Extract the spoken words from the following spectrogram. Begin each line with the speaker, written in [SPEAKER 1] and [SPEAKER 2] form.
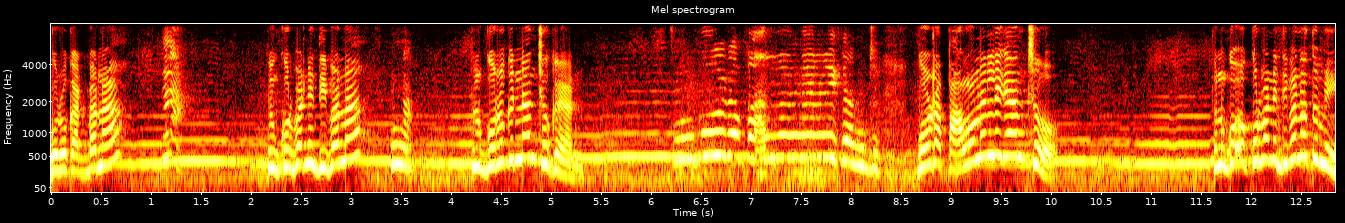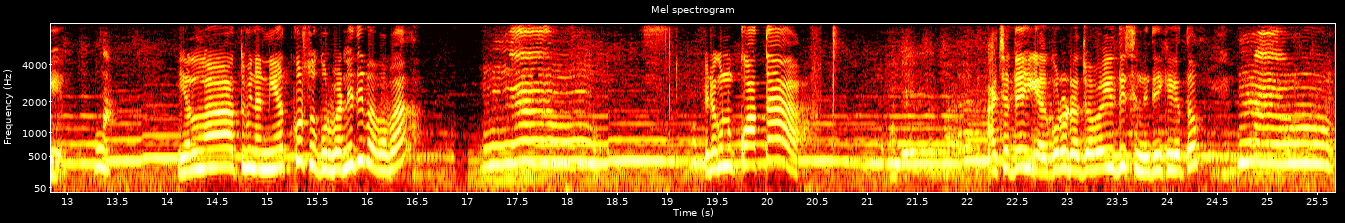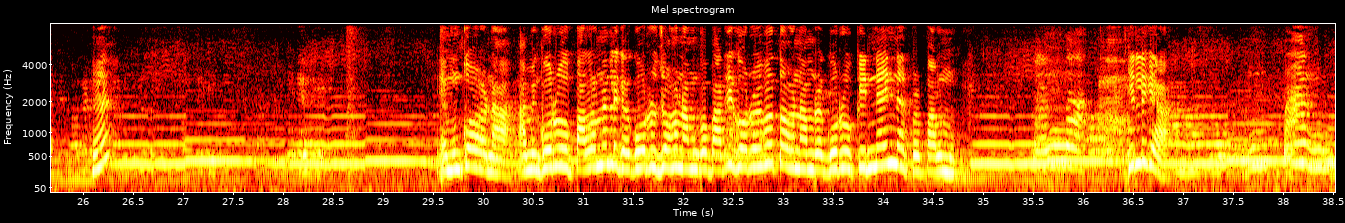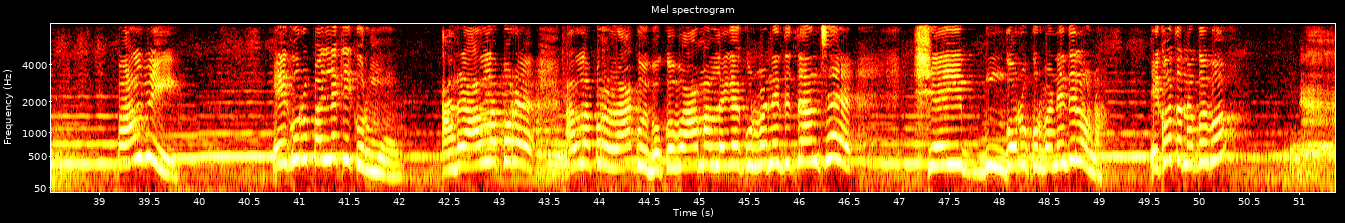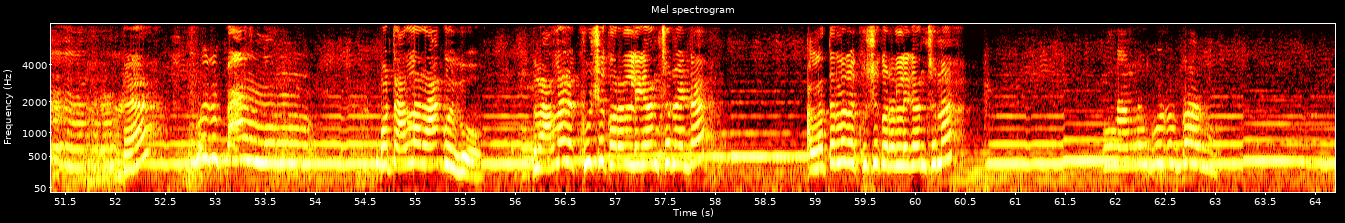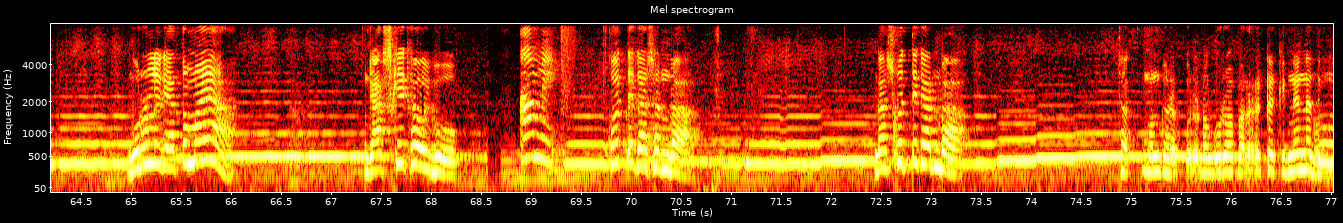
[SPEAKER 1] গরু কাটবা না? তুমি কুরবানি দিবা না? তুমি গরু কিনে আনছো কেন? গরুটা পালনের লেগে আনছো। তুমি কুরবানি দিবা না তুমি? ইয়াল্লা তুমি না নিয়ত করছ কুরবানি দিবা বাবা? এটা কোনো কথা? আচ্ছা দেখি গরুটা জবাই দিছি না দেখি গে তো। হ্যাঁ? এমন কর না, আমি গরু পালনের লেগে গরু যখন আমাকে বাড়ি গরু হইব তখন আমরা গরু কিনে আইন তারপর পালমু।
[SPEAKER 2] না
[SPEAKER 1] কি লেগা?
[SPEAKER 2] পাল
[SPEAKER 1] পালবি? এই গরু পাললে কি করমু? আরে আল্লাহ পরে আল্লাহ পরে রাগ হইব কব আমার লেগে কুরবানি দিতে আনছে, সেই গরু কুরবানি দিল না। এই কথা না কইব? হ্যাঁ?
[SPEAKER 2] পুরো
[SPEAKER 1] ওটা আল্লাহ রাগ হইব। তুমি আল্লাহরে খুশি করার লেগে আনছো না এটা? আল্লাহ তাআলারে খুশি করার লেগে আনছো না?
[SPEAKER 2] আমি গুরু
[SPEAKER 1] লেগে এত মায়া? ঘাস কে খাওয়াইব?
[SPEAKER 2] আমি।
[SPEAKER 1] করতে ঘাস আনবা? ঘাস করতে আনবা? থাক মন খারাপ করো না গরু আবার একটা কিনে না দিব।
